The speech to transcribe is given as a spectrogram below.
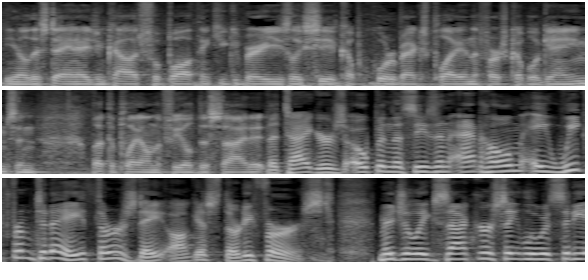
you know, this day and age in college football, I think you could very easily see a couple quarterbacks play in the first couple of games and let the play on the field decide it. The Tigers open the season at home a week from today, Thursday, August 31st. Major League Soccer, St. Louis City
